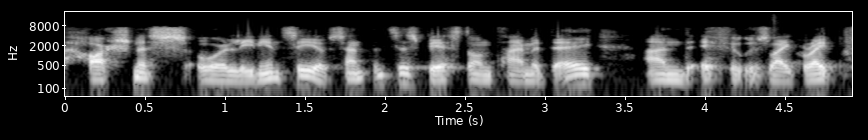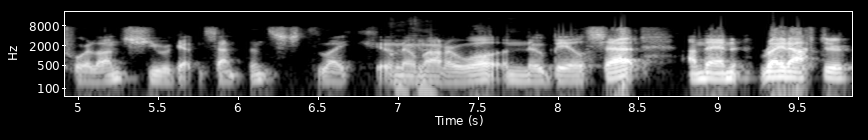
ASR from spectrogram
harshness or leniency of sentences based on time of day. And if it was like right before lunch, you were getting sentenced like okay. no matter what, and no bail set. And then right after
